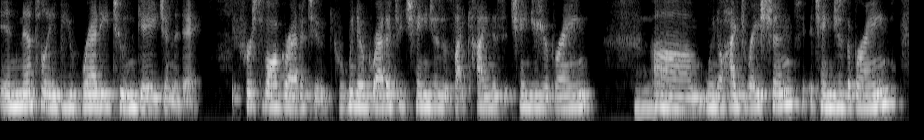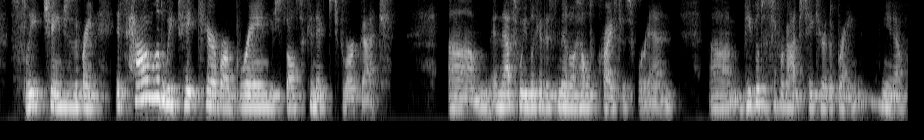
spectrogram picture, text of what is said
and mentally be ready to engage in the day. First of all, gratitude. We know gratitude changes. It's like kindness, it changes your brain. Mm-hmm. Um, we know hydration, it changes the brain. Sleep changes the brain. It's how little we take care of our brain, which is also connected to our gut. Um, and that's when we look at this mental health crisis we're in. Um, people just have forgotten to take care of the brain. You know,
